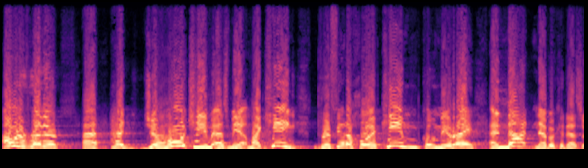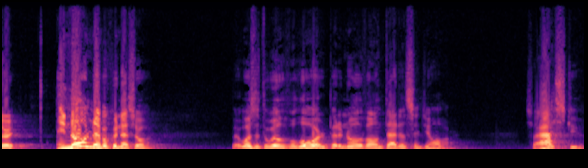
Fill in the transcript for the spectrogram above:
I would have rather uh, had Jehoiakim as me, my king. Prefiero Joachim como mi rey and not Nebuchadnezzar. Y no Nebuchadnezzar. But it wasn't the will of the Lord, pero no la voluntad del Señor. So I ask you,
